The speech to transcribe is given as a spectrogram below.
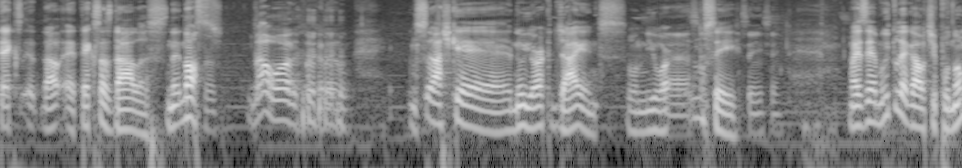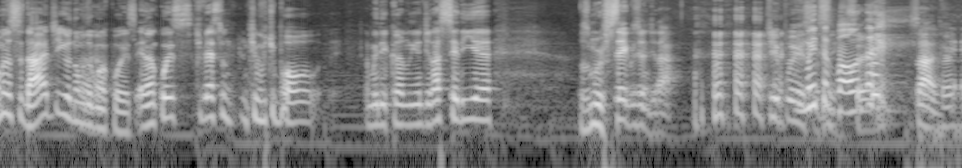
Tex- é, é, Texas Dallas. Né? Nossa, da hora pra caramba. Acho que é New York Giants, ou New York, É, não sei. Sim, sim. Mas é muito legal, tipo, o nome da cidade e o nome de alguma coisa. É uma coisa se tivesse um, um time de futebol americano em Andirá, seria os morcegos de Andirá. tipo isso. Muito assim, bom, né? Sabe?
